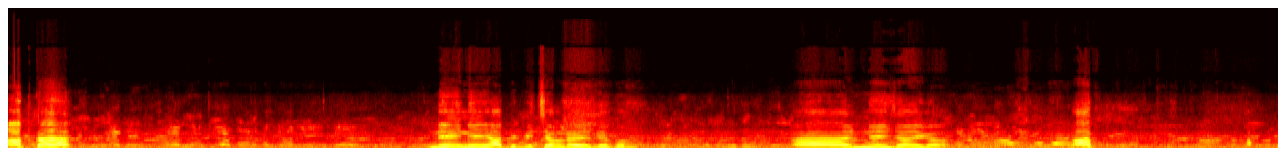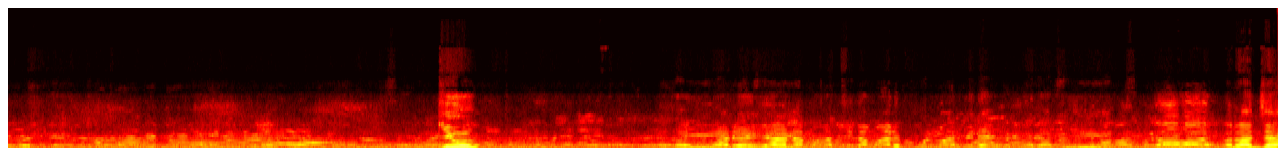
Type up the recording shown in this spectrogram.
आपका नहीं नहीं अभी भी चल रहा है देखो आ, नहीं जाएगा आप क्यों? राजा?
